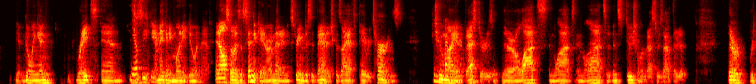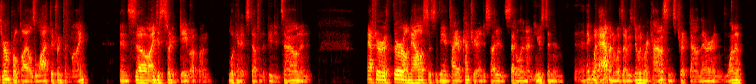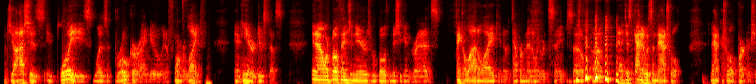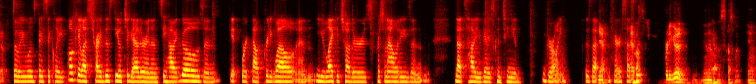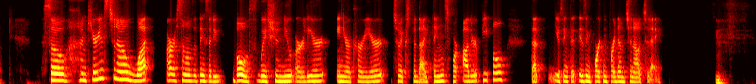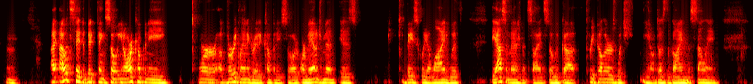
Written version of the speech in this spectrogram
going in rates and yep. just, you can't make any money doing that. And also as a syndicator, I'm at an extreme disadvantage because I have to pay returns to my investors. There are lots and lots and lots of institutional investors out there that their return profile is a lot different than mine. And so I just sort of gave up on looking at stuff in the Puget Sound. And after a thorough analysis of the entire country, I decided to settle in on Houston. And I think what happened was I was doing reconnaissance trip down there, and one of Josh's employees was a broker I knew in a former life, and he introduced us. You know, we're both engineers, we're both Michigan grads, think a lot alike, you know, temperamentally we're the same. So um, yeah, it just kind of was a natural, natural partnership. So it was basically, okay, let's try this deal together and then see how it goes. And it worked out pretty well. And you like each other's personalities. And that's how you guys continued growing. Is that yeah. a fair assessment? pretty good, you know, yeah. assessment. Yeah. So I'm curious to know what are some of the things that you both wish you knew earlier in your career to expedite things for other people that you think that is important for them to know today? Hmm. Hmm. I, I, would say the big thing. So, you know, our company, we're a vertically integrated company. So our, our management is basically aligned with the asset management side. So we've got three pillars, which you know does the buying and the selling.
